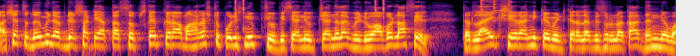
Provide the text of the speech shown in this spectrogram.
अशाच नवीन अपडेटसाठी आता सबस्क्राईब करा महाराष्ट्र पोलीस न्यूज चोवीस या न्यूज चॅनलला व्हिडिओ आवडला असेल तर लाईक शेअर आणि कमेंट करायला विसरू नका. धन्यवाद.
